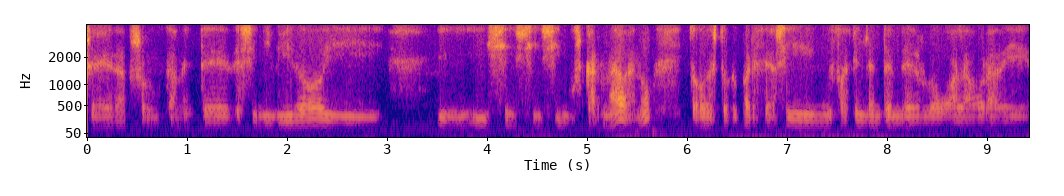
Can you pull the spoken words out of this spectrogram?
ser absolutamente desinhibido y, y, sin, sin, buscar nada, ¿no? Todo esto que parece así muy fácil de entender luego a la hora de,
